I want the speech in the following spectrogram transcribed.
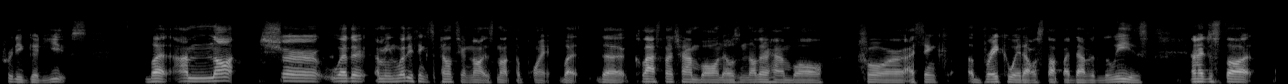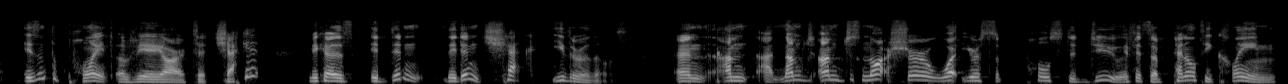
pretty good use. But I'm not sure whether I mean whether you think it's a penalty or not is not the point. But the Kolasinac handball and there was another handball for I think a breakaway that was stopped by David Luiz. And I just thought, isn't the point of VAR to check it? Because it didn't they didn't check either of those and I'm I'm I'm just not sure what you're supposed to do if it's a penalty claim.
